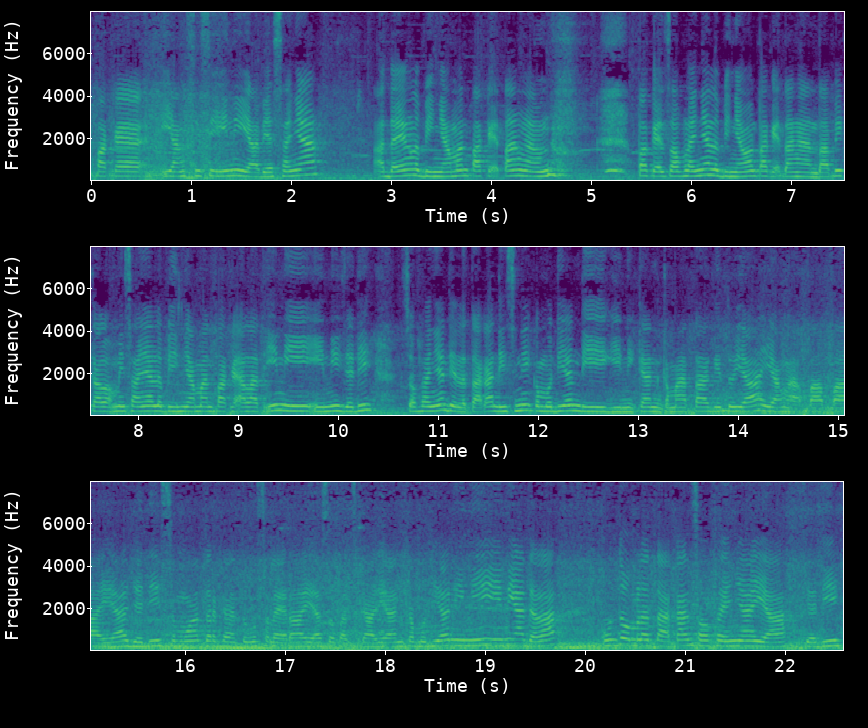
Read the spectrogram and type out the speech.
pakai yang sisi ini ya. Biasanya ada yang lebih nyaman pakai tangan. Pakai softline-nya lebih nyaman pakai tangan. Tapi kalau misalnya lebih nyaman pakai alat ini ini jadi softline-nya diletakkan di sini kemudian diginikan ke mata gitu ya. Yang nggak apa-apa ya. Jadi semua tergantung selera ya sobat sekalian. Kemudian ini ini adalah untuk meletakkan softline-nya ya. Jadi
